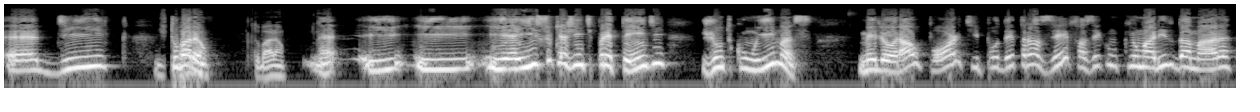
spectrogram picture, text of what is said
é, de, de Tubarão. Tubarão. Né? E, e, e é isso que a gente pretende, junto com o IMAS, melhorar o porte e poder trazer, fazer com que o marido da Mara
